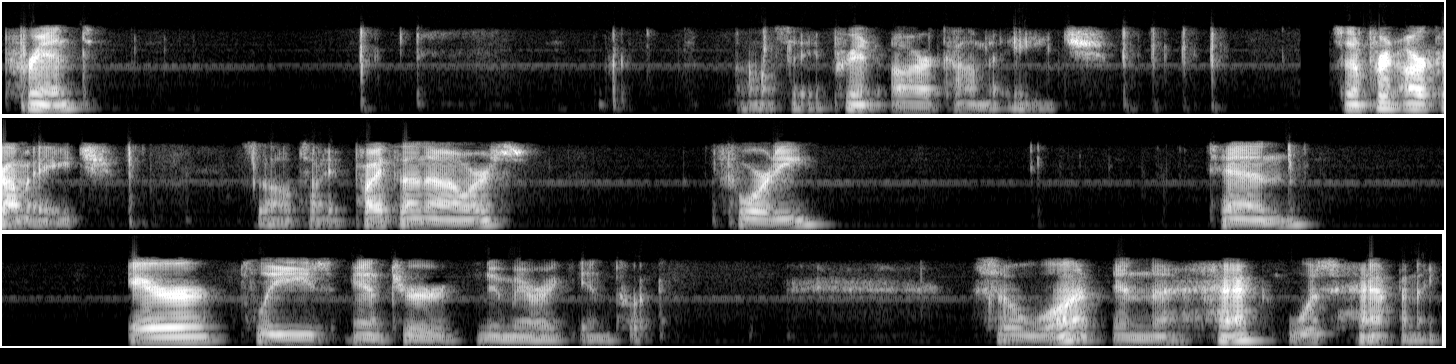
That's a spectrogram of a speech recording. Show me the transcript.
Print, I'll say print r comma h. So I'm print r comma h. So I'll type Python hours 40 10 error please enter numeric input. So what in the heck was happening?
